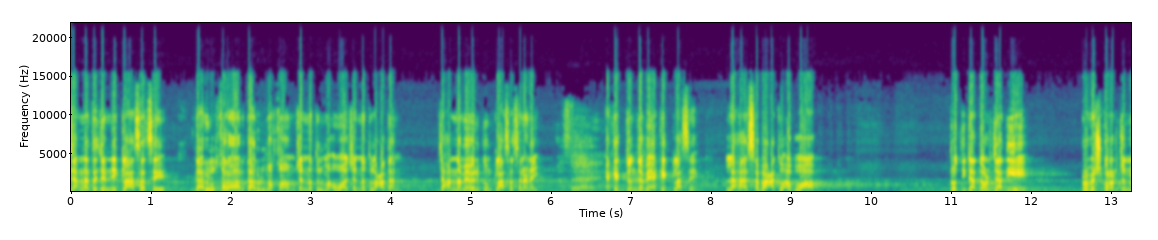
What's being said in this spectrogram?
জান্নাতে যেমনি ক্লাস আছে, দারুল করার, দারুল মাকাম, জান্নাতুল মাওয়া, জান্নাতুল আদান জাহান্নামে এরকম ক্লাস আছে না নাই? এক একজন যাবে এক এক ক্লাসে লাহা সাবাআতু আবওয়াব। প্রতিটা দরজা দিয়ে প্রবেশ করার জন্য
